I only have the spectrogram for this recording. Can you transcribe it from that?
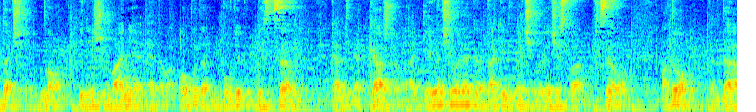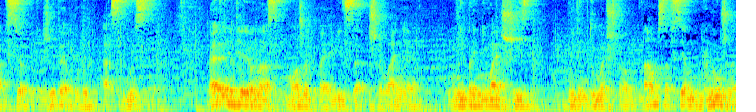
удачным, но переживание этого опыта будет бесценным, как для каждого отдельного человека, так и для человечества в целом. Потом, когда все пережитое будет осмысленно. На этой неделе у нас может появиться желание не принимать жизнь. Будем думать, что нам совсем не нужен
